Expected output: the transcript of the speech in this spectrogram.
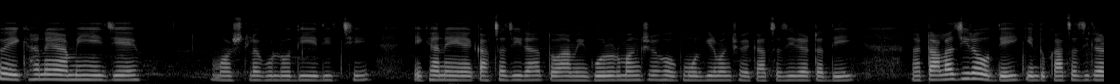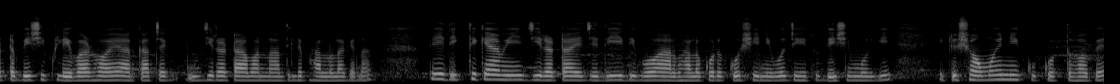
তো এখানে আমি এই যে মশলাগুলো দিয়ে দিচ্ছি। এখানে কাঁচা জিরা, তো আমি গরুর মাংস হোক, মুরগির মাংস হোক, কাঁচা জিরাটা দিই। টালা জিরাও দেই, কিন্তু কাঁচা জিরাটা বেশি ফ্লেভার হয় আর কাঁচা জিরাটা আমার না দিলে ভালো লাগে না। তো এই দিক থেকে আমি জিরাটা এই যে দিয়ে দিব আর ভালো করে কষিয়ে নিব, যেহেতু দেশি মুরগি, একটু সময় নিয়ে কুক করতে হবে।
